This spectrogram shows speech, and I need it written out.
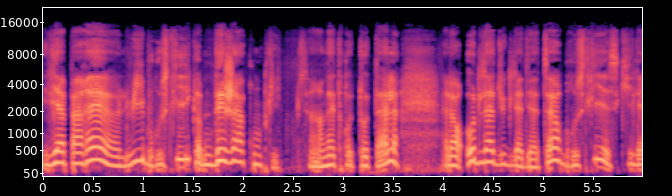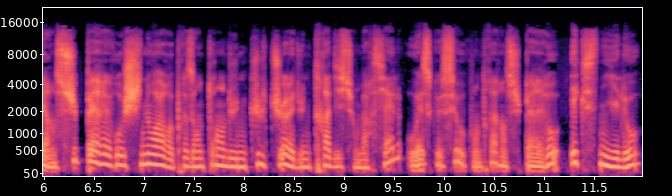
Il y apparaît, euh, lui, Bruce Lee, comme déjà accompli. C'est un être total. Alors, au-delà du gladiateur, Bruce Lee, est-ce qu'il est un super-héros chinois représentant d'une culture et d'une tradition martiale, ou est-ce que c'est au contraire un super-héros ex nihilo,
